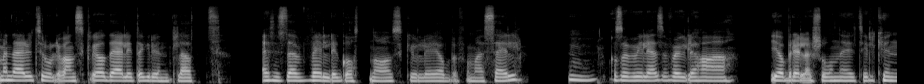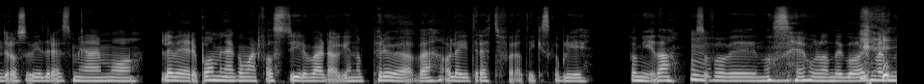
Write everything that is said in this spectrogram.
Men det er utrolig vanskelig, og det er litt av grunnen til at jeg syns det er veldig godt nå å skulle jobbe for meg selv. Mm. Og så vil jeg selvfølgelig ha jobbrelasjoner til kunder og så videre som jeg må levere på, men jeg kan i hvert fall styre hverdagen og prøve å legge til rette for at det ikke skal bli for mye, da. Og så Mm. får vi nå se hvordan det går. Men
